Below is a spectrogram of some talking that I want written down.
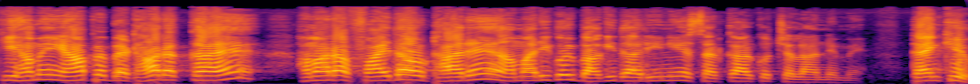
कि हमें यहाँ पे बैठा रखा है, हमारा फ़ायदा उठा रहे हैं, हमारी कोई भागीदारी नहीं है सरकार को चलाने में। थैंक यू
